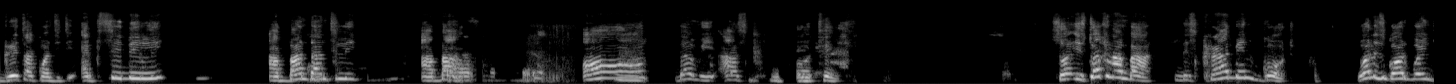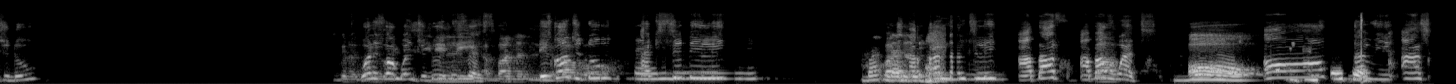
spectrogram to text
greater quantity, exceedingly, abundantly, above all that we ask or think. So it's talking about describing God. What is God going to do? It's gonna What do is God going to do in this exceedingly verse? He's going to do exceedingly and Abundantly. abundantly above above what? all All that we ask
